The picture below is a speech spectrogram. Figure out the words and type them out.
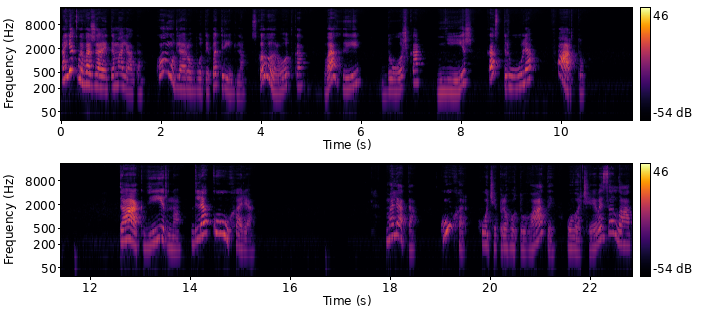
А як ви вважаєте, малята, кому для роботи потрібна сковородка, ваги, дошка, ніж, каструля, фартук? Так, вірно, для кухаря. Малята, кухар хоче приготувати овочевий салат.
